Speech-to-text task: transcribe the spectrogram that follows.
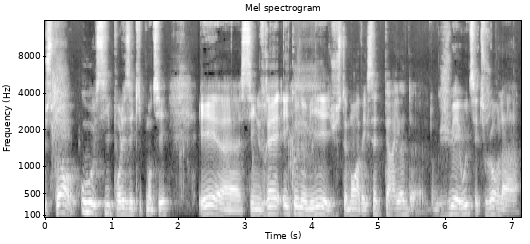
sport ou aussi pour les équipementiers. Et c'est une vraie économie. Et justement, avec cette période, donc juillet-août, c'est toujours la,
